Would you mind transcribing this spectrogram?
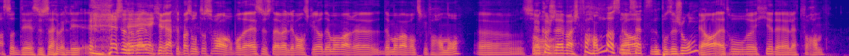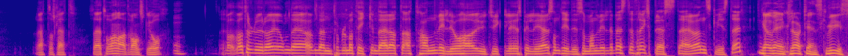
Altså, det syns jeg er veldig Jeg Jeg er ikke rette person til å svare på det. Jeg syns det er veldig vanskelig, og det må være, det må være vanskelig for han òg. Ja, kanskje det er verst for han, da, som Ja. må sette sin posisjon. Ja, jeg tror ikke det er lett for han, rett og slett. Så jeg tror han har et vanskelig år. Hva, hva tror du, Roy, om, det, om den problematikken der at, at han ville jo ha utvikle spillere samtidig som han vil det beste for Ekspress? Det er jo en skvis der. Ja, det er klart det er en skvis,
